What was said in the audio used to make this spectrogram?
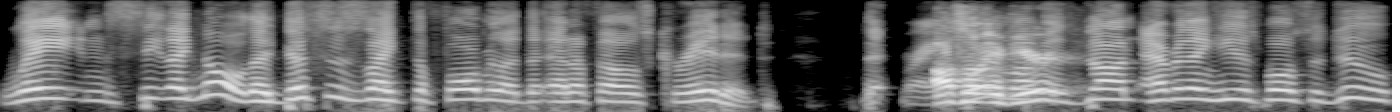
wait and see. Like, no, like this is like the formula the NFL has created. Right. Also, Jordan if Love you're- has done everything he was supposed to do,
